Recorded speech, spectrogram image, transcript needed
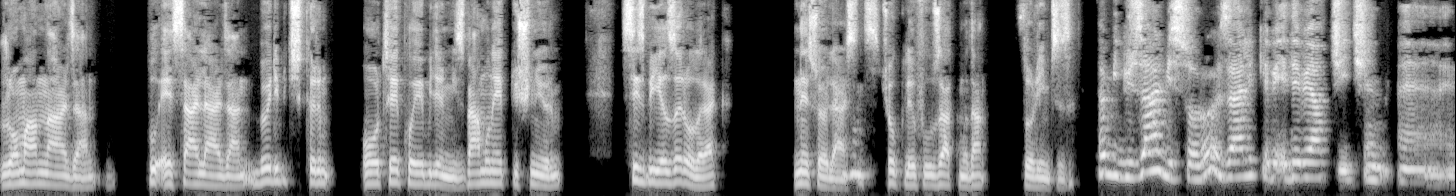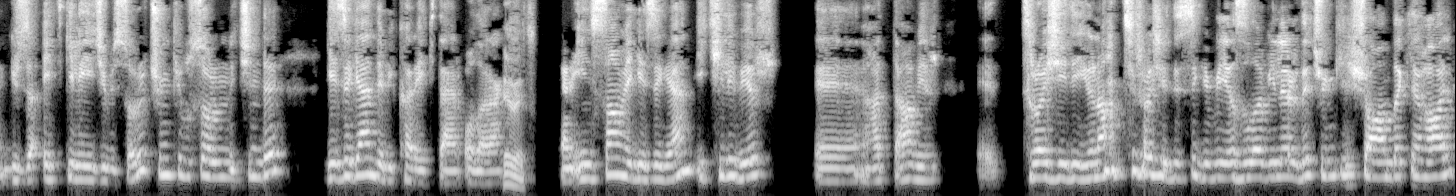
romanlardan, bu eserlerden böyle bir çıkarım ortaya koyabilir miyiz? Ben bunu hep düşünüyorum. Siz bir yazar olarak ne söylersiniz? Çok lafı uzatmadan sorayım size. Tabii güzel bir soru. Özellikle bir edebiyatçı için e, güzel, etkileyici bir soru. Çünkü bu sorunun içinde gezegen de bir karakter olarak. Evet. Yani insan ve gezegen ikili bir e, hatta bir e, trajedi, Yunan trajedisi gibi yazılabilirdi. Çünkü şu andaki hal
